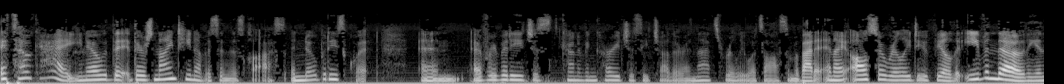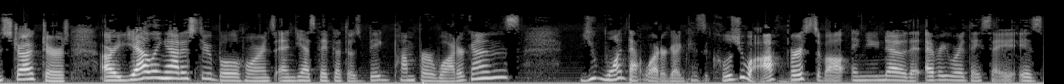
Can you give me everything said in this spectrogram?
it's okay. You know, th there's 19 of us in this class, and nobody's quit. And everybody just kind of encourages each other, and that's really what's awesome about it. And I also really do feel that even though the instructors are yelling at us through bullhorns, and yes, they've got those big pumper water guns, you want that water gun because it cools you off, first of all, and you know that every word they say is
